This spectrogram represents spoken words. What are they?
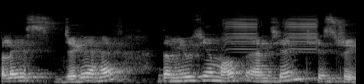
प्लेस जगह है the museum of ancient history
